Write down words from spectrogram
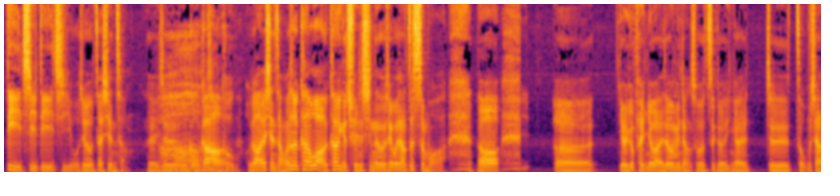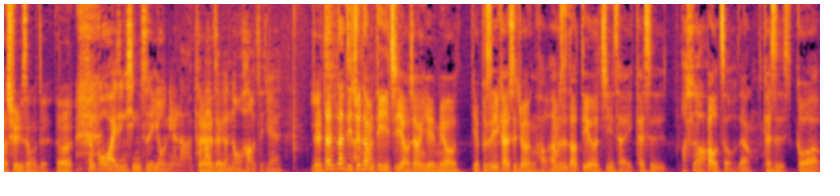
第一季第一集我就在现场，对，就是我哦我刚好我刚好在现场，我那时候看到哇，看到一个全新的东西，我想这什么啊？然后呃，有一个朋友还在外面讲说，这个应该就是走不下去什么的，然后可国外已经行之有年啦，他把这个 know how 直接移对，但但的确，他们第一季好像也没有，也不是一开始就很好，他们是到第二季才开始啊是啊，暴走，这样开始 go up，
